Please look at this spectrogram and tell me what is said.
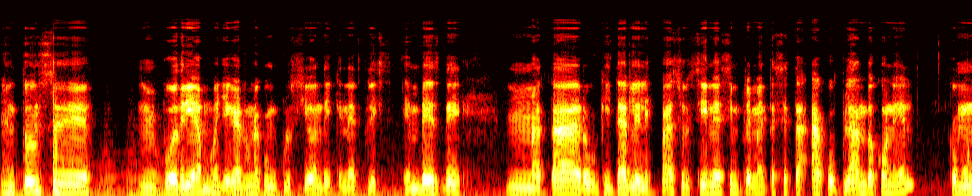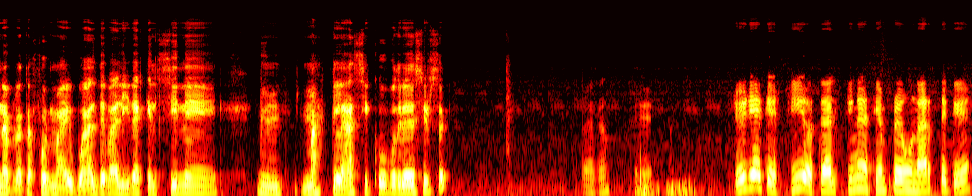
Entonces, mm, podríamos llegar a una conclusión de que Netflix, en vez de matar o quitarle el espacio al cine, simplemente se está acoplando con él como una plataforma igual de válida que el cine mm, más clásico, podría decirse. claro. Yo diría que sí, o sea, el cine siempre es un arte que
